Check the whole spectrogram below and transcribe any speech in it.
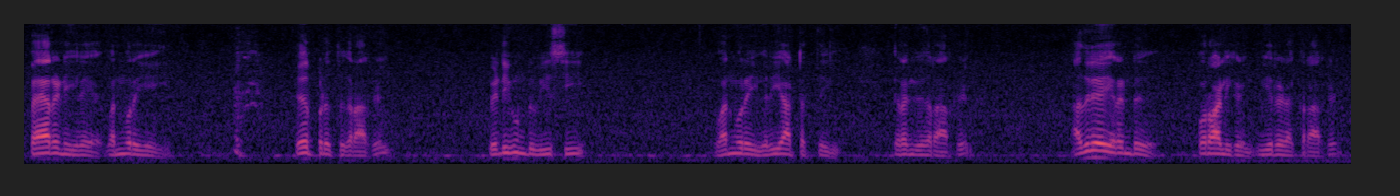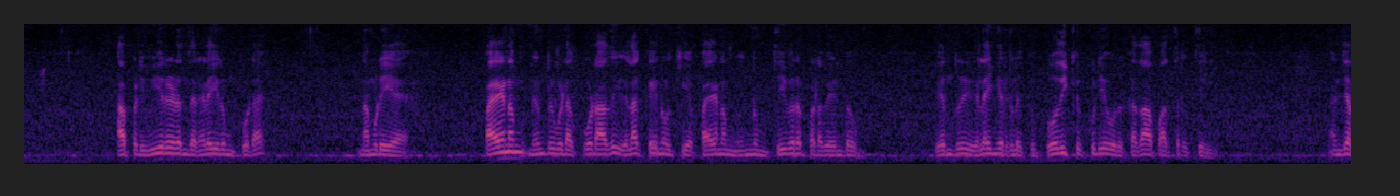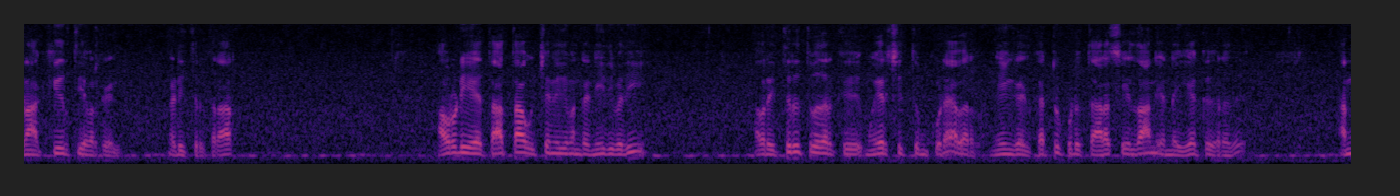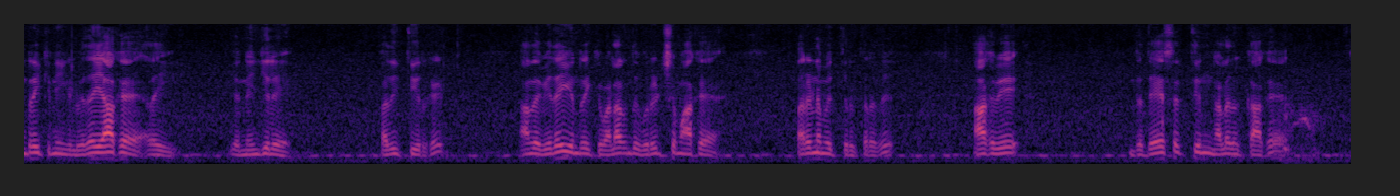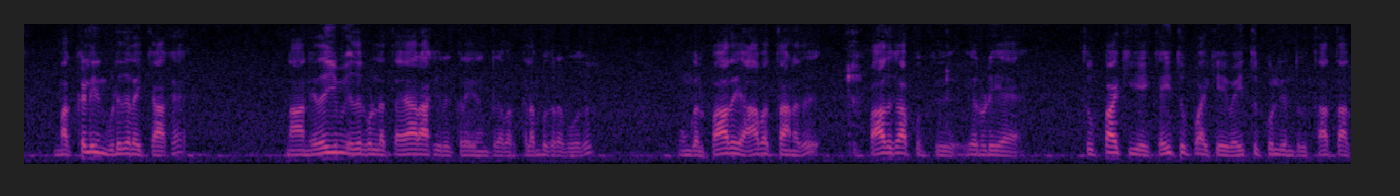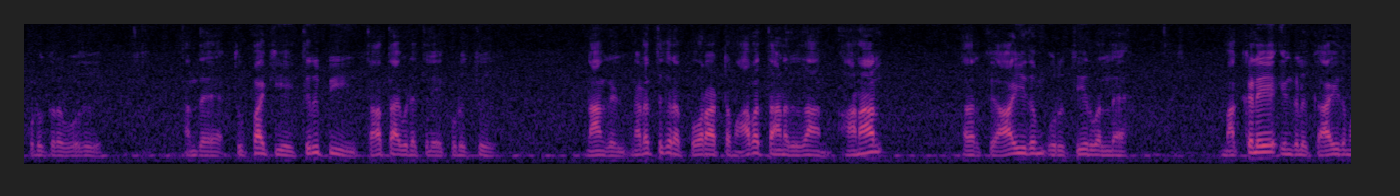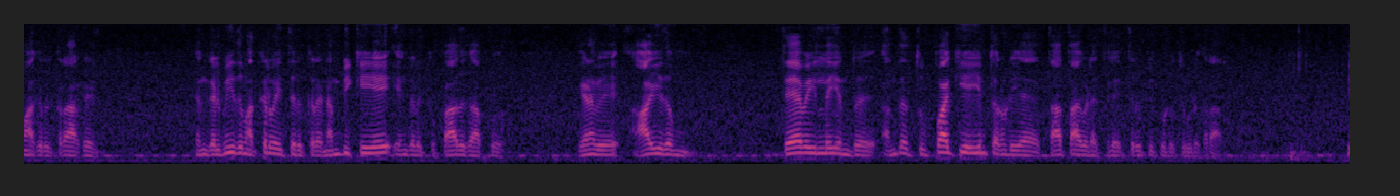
பேரணியிலே வன்முறையை ஏற்படுத்துகிறார்கள். வெடிகுண்டு வீசி வன்முறை வெறியாட்டத்தில் இறங்குகிறார்கள். அதிலே இரண்டு போராளிகள் உயிரிழக்கிறார்கள். அப்படி உயிரிழந்த நிலையிலும் கூட நம்முடைய பயணம் நின்றுவிடக்கூடாது இலக்கை நோக்கிய பயணம் இன்னும் தீவிரப்பட வேண்டும் என்று இளைஞர்களுக்கு போதிக்கக்கூடிய ஒரு கதாபாத்திரத்தில் அஞ்சனா கீர்த்தி அவர்கள் நடித்திருக்கிறார். அவருடைய தாத்தா உச்சநீதிமன்ற நீதிபதி. அவரை திருத்துவதற்கு முயற்சித்தும் கூட அவர் நீங்கள் கற்றுக் கொடுத்த அரசியல்தான் என்னை இயக்குகிறது. அன்றைக்கு நீங்கள் விதையாக அதை என் நெஞ்சிலே பதித்தீர்கள். அந்த விதை இன்றைக்கு வளர்ந்து விருட்சமாக பரிணமித்திருக்கிறது. ஆகவே இந்த தேசத்தின் நலனுக்காக மக்களின் விடுதலைக்காக நான் எதையும் எதிர்கொள்ள தயாராக இருக்கிறேன் என்று அவர் கிளம்புகிற போது உங்கள் பாதை ஆபத்தானது. பாதுகாப்புக்கு என்னுடைய துப்பாக்கியை கை துப்பாக்கியை வைத்துக்கொள் என்று தாத்தா கொடுக்கிற போது அந்த துப்பாக்கியை திருப்பி தாத்தாவிடத்திலே கொடுத்து நாங்கள் நடத்துகிற போராட்டம் ஆபத்தானது தான் ஆனால் அதற்கு ஆயுதம் ஒரு தீர்வல்ல. மக்களே எங்களுக்கு ஆயுதமாக இருக்கிறார்கள். எங்கள் மீது மக்கள் வைத்திருக்கிற நம்பிக்கையே எங்களுக்கு பாதுகாப்பு. எனவே ஆயுதம் தேவையில்லை என்று அந்த துப்பாக்கியையும் தன்னுடைய தாத்தாவிடத்திலே திருப்பி கொடுத்து விடுகிறார்.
